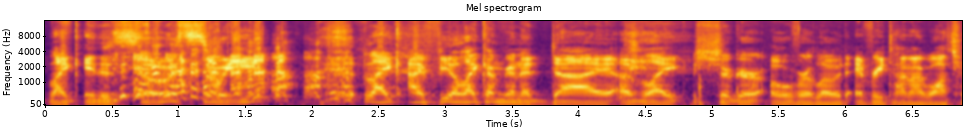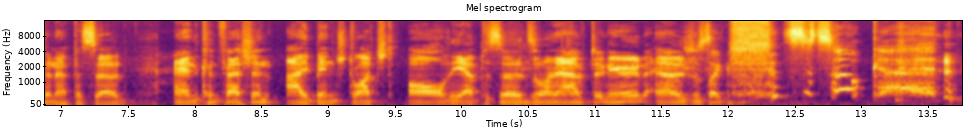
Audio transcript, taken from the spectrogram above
Like it is so sweet. Like I feel like I'm gonna die of like sugar overload every time I watch an episode. And confession, I binged watched all the episodes one afternoon, and I was just like, "This is so good."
